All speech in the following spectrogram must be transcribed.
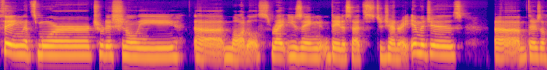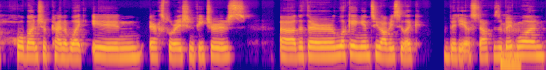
thing that's more traditionally uh, models, right? Using data sets to generate images. Um, there's a whole bunch of kind of like in exploration features uh, that they're looking into. Obviously, like video stuff is a big mm-hmm. one,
